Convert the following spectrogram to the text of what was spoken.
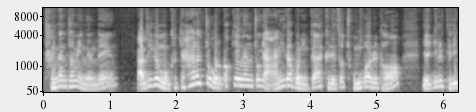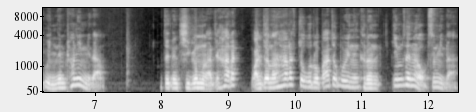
장단점이 있는데 아직은 뭐 그렇게 하락 쪽으로 꺾이는 쪽이 아니다 보니까 그래서 존버를 더 얘기를 드리고 있는 편입니다. 어쨌든 지금은 아직 하락, 완전한 하락 쪽으로 빠져 보이는 그런 낌새는 없습니다.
